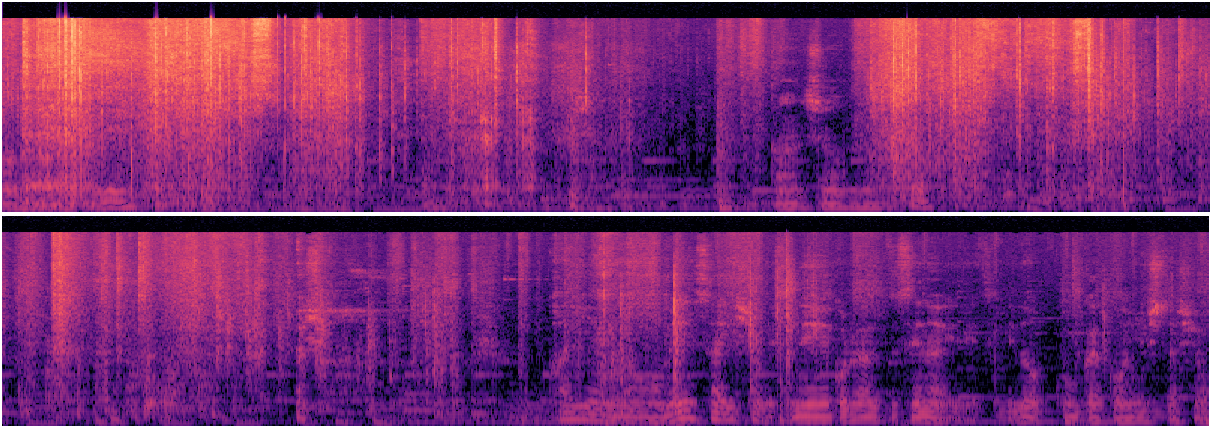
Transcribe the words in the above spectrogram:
まあまあ鑑賞文ですね鑑賞文とよいしょ海外の明細書ですねこれは写せないですけど今回購入した商品は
